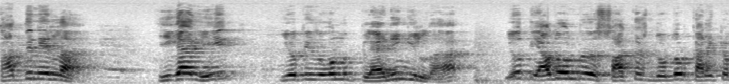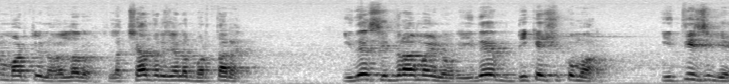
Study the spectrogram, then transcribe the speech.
ಸಾಧ್ಯನೇ ಇಲ್ಲ. ಹೀಗಾಗಿ ಇವತ್ತು ಇದು ಒಂದು ಪ್ಲ್ಯಾನಿಂಗ್ ಇಲ್ಲ. ಇವತ್ತು ಯಾವುದೋ ಒಂದು ಸಾಕಷ್ಟು ದೊಡ್ಡ ದೊಡ್ಡ ಕಾರ್ಯಕ್ರಮ ಮಾಡ್ತೀವಿ ನಾವೆಲ್ಲರೂ. ಲಕ್ಷಾಂತರ ಜನ ಬರ್ತಾರೆ. ಇದೇ ಸಿದ್ದರಾಮಯ್ಯನವರು, ಇದೇ ಡಿ ಕೆ ಶಿವಕುಮಾರ್ ಇತ್ತೀಚೆಗೆ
